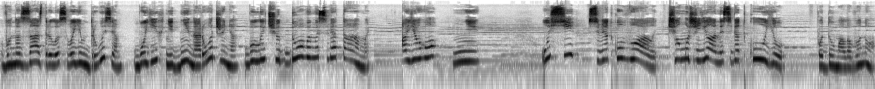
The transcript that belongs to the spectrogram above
Воно заздрило своїм друзям, бо їхні дні народження були чудовими святами, а його ні. Усі святкували. Чому ж я не святкую? подумало воно.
